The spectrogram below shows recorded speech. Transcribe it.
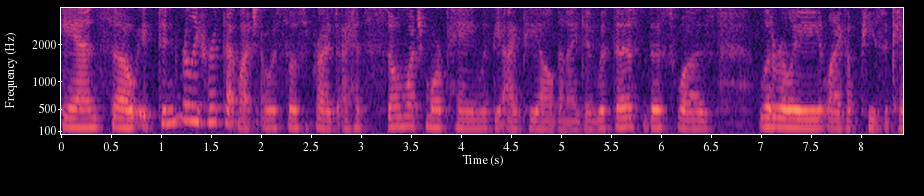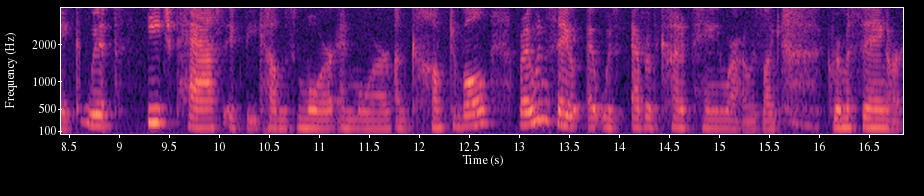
and so it didn't really hurt that much. I was so surprised. I had so much more pain with the IPL than I did with this. This was literally like a piece of cake. With each pass it becomes more and more uncomfortable but I wouldn't say it was ever the kind of pain where I was like grimacing or,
